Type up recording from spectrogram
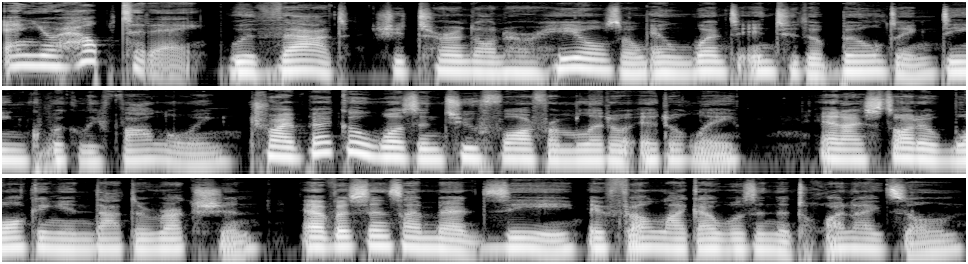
and your help today. With that, she turned on her heels and went into the building, Dean quickly following. Tribeca wasn't too far from Little Italy, and I started walking in that direction. Ever since I met Z, it felt like I was in the Twilight Zone.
